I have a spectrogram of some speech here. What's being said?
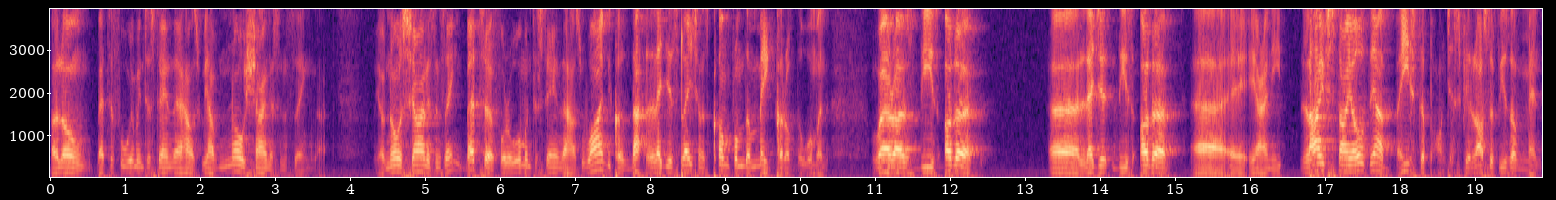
alone. Better for women to stay in their house. We have no shyness in saying that. We have no shyness in saying better for a woman to stay in the house. Why? Because that legislation has come from the maker of the woman. Whereas these other uh, legi- these other uh, uh, lifestyles, they are based upon just philosophies of men.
